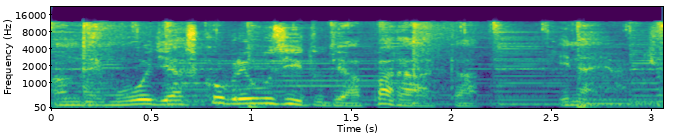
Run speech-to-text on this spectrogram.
andiamo oggi a scoprire un sito di apparata in Aiaccio.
